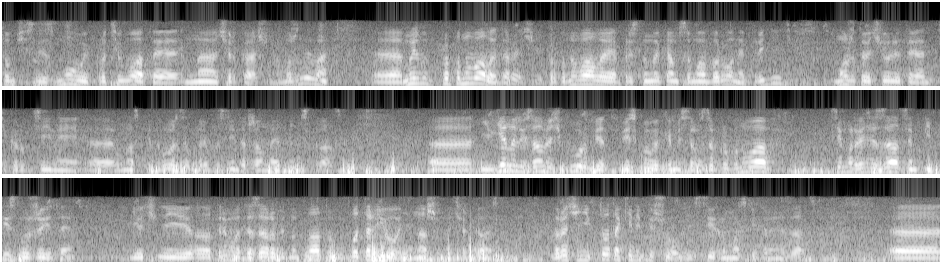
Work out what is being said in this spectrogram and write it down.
в тому числі і працювати на Черкащину. Можливо, е, ми пропонували, до речі, пропонували представникам самооборони, прийдіть, можете очолити антикорупційний е, у нас підрозділ при обласній державній адміністрації. Е, Євген Олександрович Курбіт, військовий комісар, запропонував цим організаціям піти служити і отримувати заробітну плату в батальйоні нашому Черкаському. До речі, ніхто так і не пішов із цих громадських організацій. Е,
